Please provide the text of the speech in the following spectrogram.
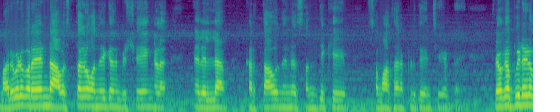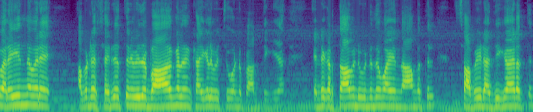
മറുപടി പറയേണ്ട അവസ്ഥകൾ വന്നിരിക്കുന്ന വിഷയങ്ങൾ എല്ലാം കർത്താവ് നിന്നെ സന്ധിക്കുകയും സമാധാനപ്പെടുത്തുകയും ചെയ്യട്ടെ. രോഗപീഠകൾ വലയുന്നവരെ അവരുടെ ശരീരത്തിന് വിവിധ ഭാഗങ്ങളിൽ കൈകൾ വെച്ചുകൊണ്ട് പ്രാർത്ഥിക്കുക. എന്റെ കർത്താവിന്റെ ഉന്നതമായ നാമത്തിൽ സഭയുടെ അധികാരത്തിൽ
